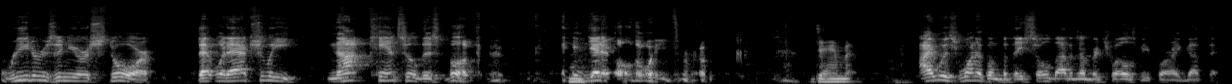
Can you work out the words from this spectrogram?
readers in your store that would actually not cancel this book and hmm. get it all the way through. damn it. I was one of them, but they sold out of number 12s before I got there.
